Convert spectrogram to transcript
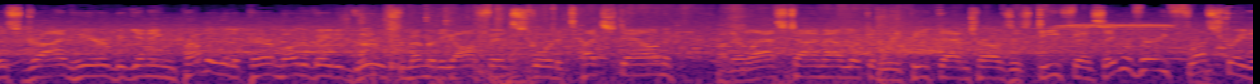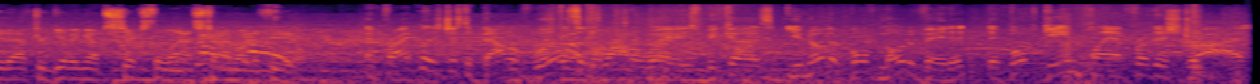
This drive here beginning probably with a pair of motivated groups. Remember the offense scored a touchdown on their last time out. Looking to repeat that in Charles' defense. They were very frustrated after giving up six the last time on the field. And frankly, it's just a battle of wills in a lot of ways because you know they're both motivated. They both game plan for this drive,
